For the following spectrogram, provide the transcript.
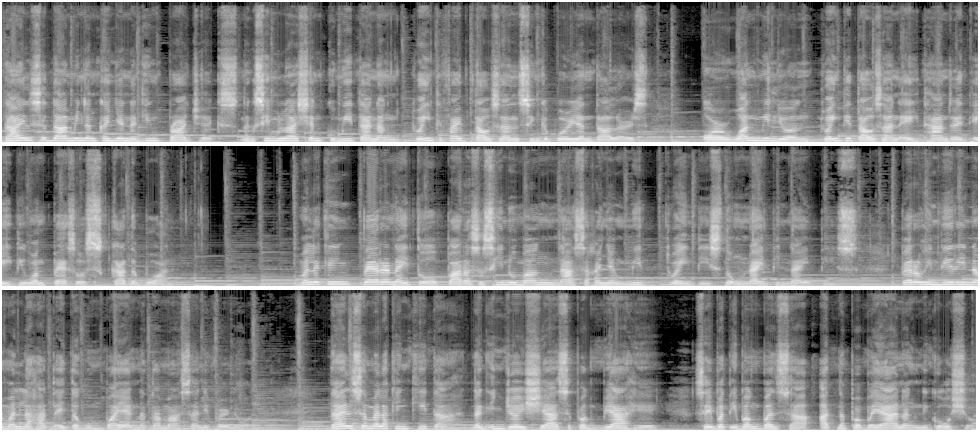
Dahil sa dami ng kanya naging projects, nagsimula siyang kumita ng 25,000 Singaporean dollars or 1,020,881 pesos kada buwan. Malaking pera na ito para sa sinumang nasa kanyang mid-20s noong 1990s, pero hindi rin naman lahat ay tagumpay ang natamasa ni Vernon. Dahil sa malaking kita, nag-enjoy siya sa pagbiyahe sa iba't ibang bansa at napabayaan ng negosyo.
